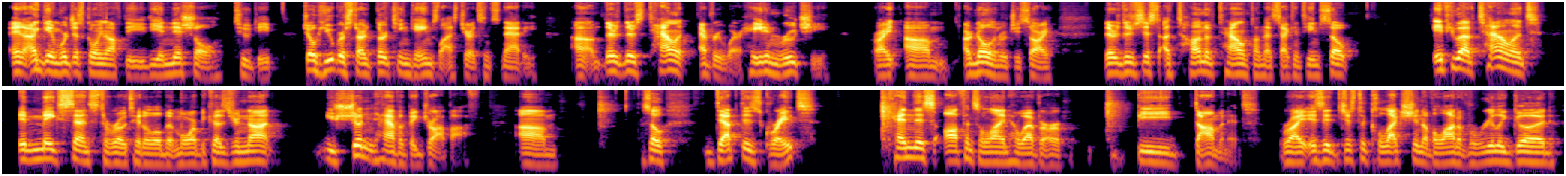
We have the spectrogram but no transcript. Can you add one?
and again, we're just going off the the initial two deep. Joe Huber started 13 games last year at Cincinnati. Um, there, there's talent everywhere. Hayden Rucci, right? Um, or Nolan Rucci, sorry. There, there's just a ton of talent on that second team. So if you have talent, it makes sense to rotate a little bit more because you're not, you shouldn't have a big drop off. Um, so depth is great. Can this offensive line, however, be dominant? Right? Is it just a collection of a lot of really good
